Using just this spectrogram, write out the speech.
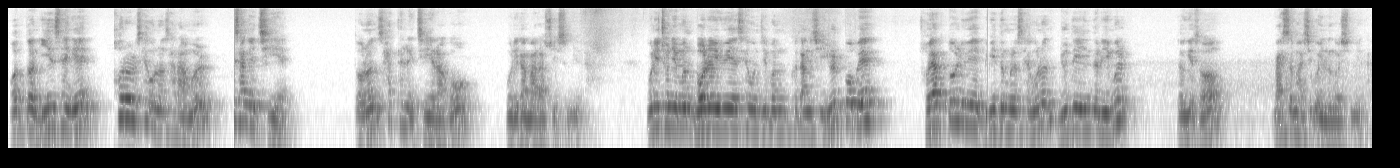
어떤 인생의 터를 세우는 사람을 세상의 지혜 또는 사탄의 지혜라고 우리가 말할 수 있습니다. 우리 주님은 모래 위에 세운 집은 그 당시 율법의 조약돌 위에 믿음을 세우는 유대인들임을 여기서 말씀하시고 있는 것입니다.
